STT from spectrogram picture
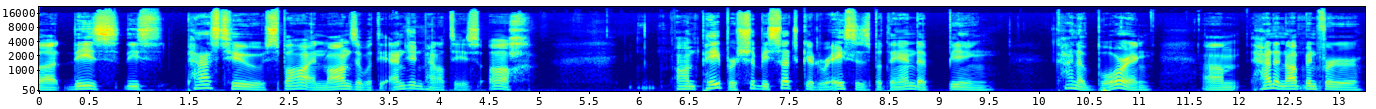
But these these past two Spa and Monza with the engine penalties, ugh, on paper should be such good races, but they end up being kind of boring. Um, had it not been for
